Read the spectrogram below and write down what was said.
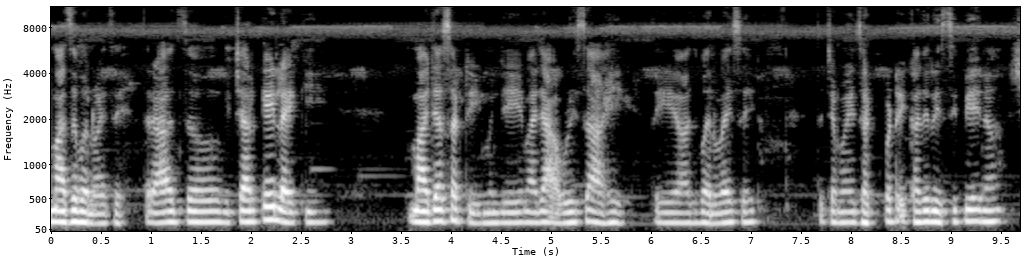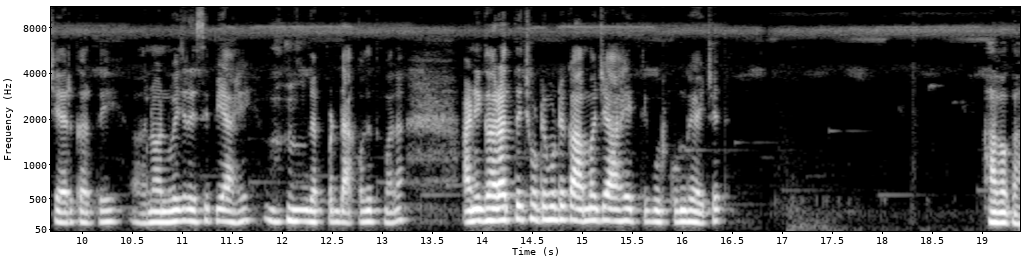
माझं बनवायचं आहे तर आज विचार केला आहे की माझ्यासाठी म्हणजे माझ्या आवडीचं आहे ते आज बनवायचं आहे त्याच्यामुळे झटपट एखादी रेसिपी आहे ना शेअर करते. नॉनव्हेज रेसिपी आहे. झटपट दाखवते तुम्हाला. आणि घरात ते छोटे मोठे कामं जे आहेत ती गुरकून घ्यायचेत. हा बघा.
